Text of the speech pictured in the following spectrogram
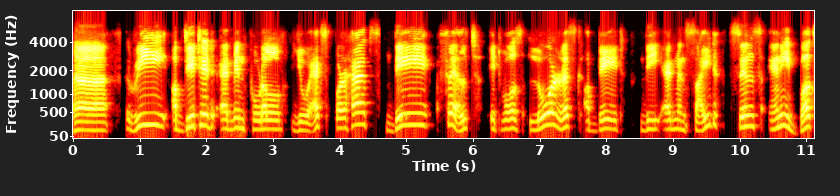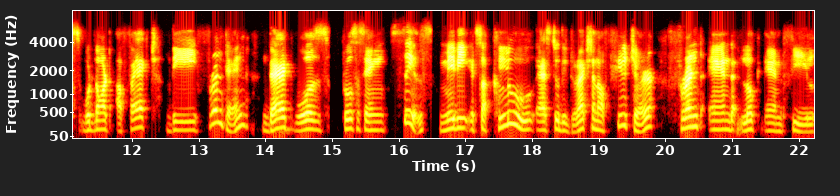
Uh, re-updated admin portal UX, perhaps they felt it was lower risk update the admin side since any bugs would not affect the front end that was processing sales. Maybe it's a clue as to the direction of future front end look and feel.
